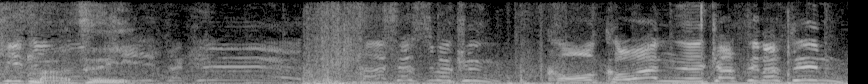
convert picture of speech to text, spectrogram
敵。まずい。高島君ここは抜かせません。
